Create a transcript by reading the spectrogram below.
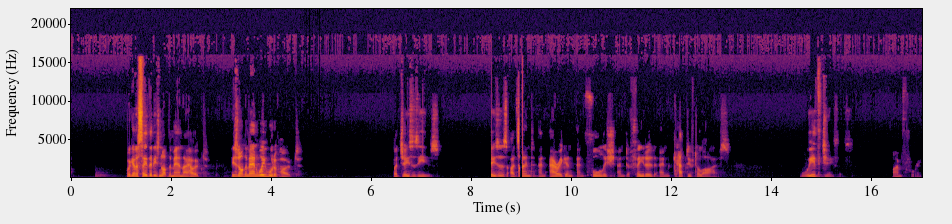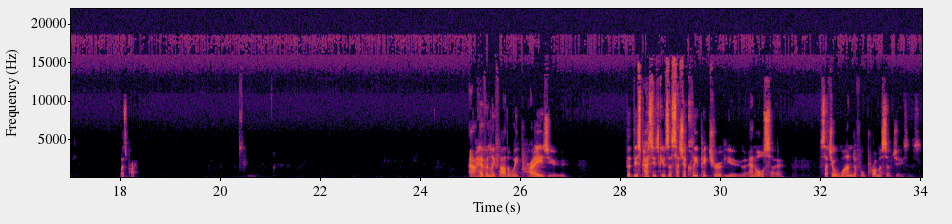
We're going to see that he's not the man they hoped. He's not the man we would have hoped. But Jesus is. Jesus, I'd find, and arrogant and foolish and defeated and captive to lies. With Jesus, I'm free. Let's pray. Our Heavenly Father, we praise you that this passage gives us such a clear picture of you and also such a wonderful promise of Jesus.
